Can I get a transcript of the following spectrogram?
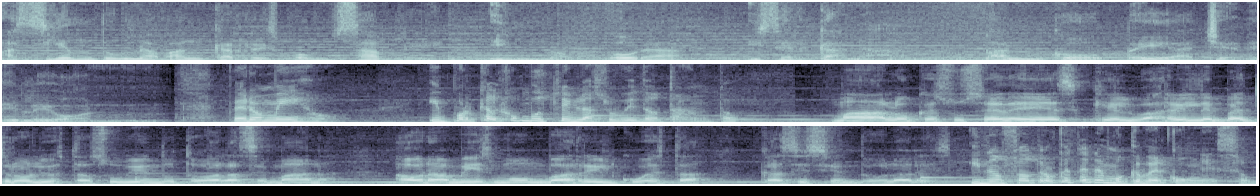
haciendo una banca responsable innovadora y cercana. Banco BHD León. Pero mijo, ¿y por qué el combustible ha subido tanto? Ma, lo que sucede es que el barril de petróleo está subiendo toda la semana. Ahora mismo un barril cuesta casi 100 dólares. ¿Y nosotros qué tenemos que ver con eso?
